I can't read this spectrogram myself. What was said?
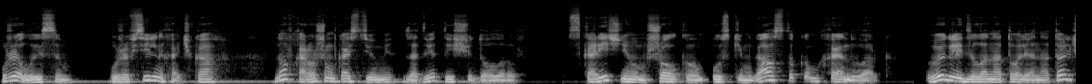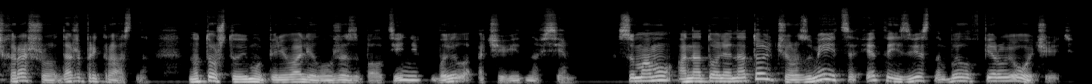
уже лысым, уже в сильных очках, но в хорошем костюме за 2000 долларов, с коричневым шелковым узким галстуком «Handwork», Выглядел Анатолий Анатольевич хорошо, даже прекрасно, но то, что ему перевалило уже за полтинник, было очевидно всем. Самому Анатолию Анатольевичу, разумеется, это известно было в первую очередь,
